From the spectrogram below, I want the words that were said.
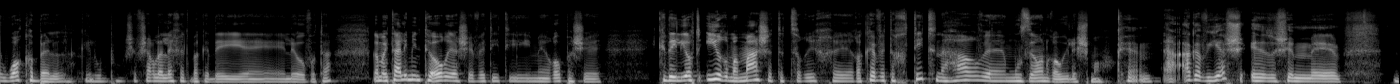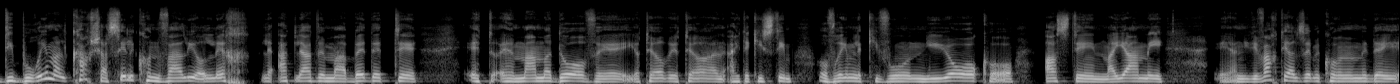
ווקאבל, uh, כאילו, שאפשר ללכת בה כדי uh, לאהוב אותה. גם הייתה לי מין תיאוריה שהבאתי איתי מאירופה, ש... כדי להיות עיר ממש, אתה צריך אה, רכבת תחתית, נהר ומוזיאון ראוי לשמו. כן. אגב, יש איזה שהם אה, דיבורים על כך שהסיליקון וואלי הולך לאט לאט ומאבד את, אה, את מעמדו, ויותר ויותר הייטקיסטים עוברים לכיוון ניו יורק או אוסטין, מיאמי. אני דיווחתי על זה מכל מיני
